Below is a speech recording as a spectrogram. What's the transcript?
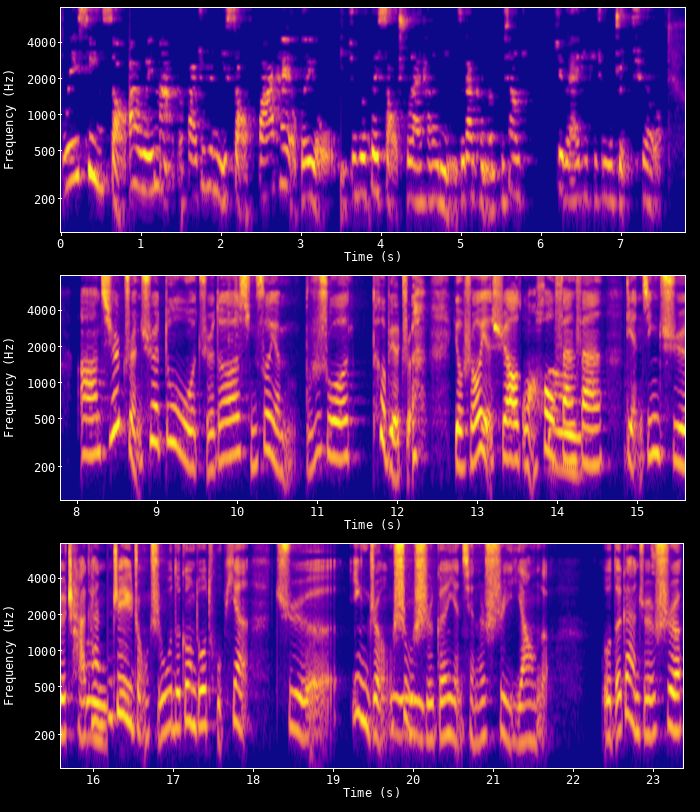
微信扫二维码的话，就是你扫花，它也会有，就是会扫出来它的名字，但可能不像这个 APP 这么准确了。嗯，其实准确度我觉得行色也不是说特别准，有时候也需要往后翻翻，点进去查看这一种植物的更多图片，去印证是不是跟眼前的是一样的。我的感觉是，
